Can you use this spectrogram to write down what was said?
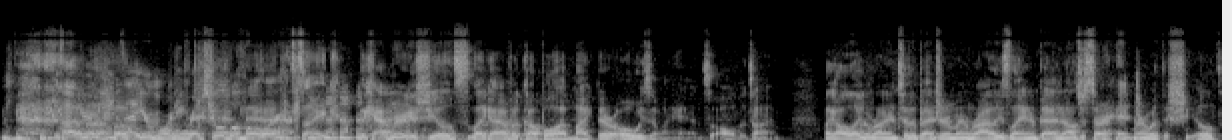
Is that, your, is that your morning ritual before Nah, work? it's like the Captain America shields. Like I have a couple. I'm like they're always in my hands all the time. Like I'll like run into the bedroom and Riley's laying in bed and I'll just start hitting her with the shield.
